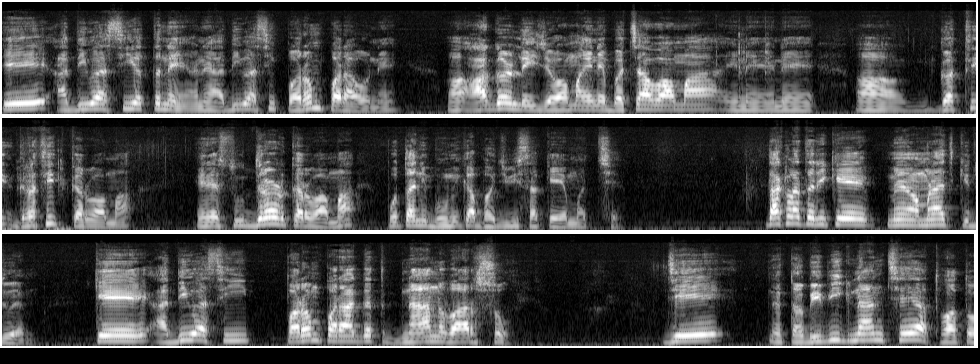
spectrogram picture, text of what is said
એ આદિવાસીયતને અને આદિવાસી પરંપરાઓને આગળ લઈ જવામાં, એને બચાવવામાં, એને એને ગથિત ગથિ ગ્રથિત કરવામાં, એને સુદૃઢ કરવામાં પોતાની ભૂમિકા ભજવી શકે એમ જ છે. દાખલા તરીકે મેં હમણાં જ કીધું એમ. કે આદિવાસી પરંપરાગત જ્ઞાન વારસો, જે તબીબી જ્ઞાન છે અથવા તો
